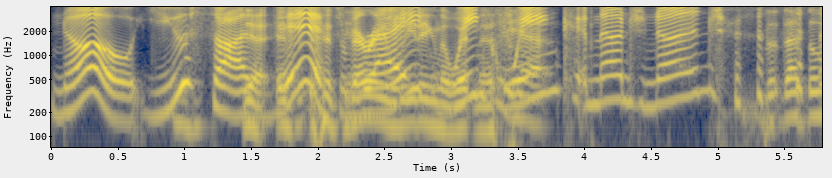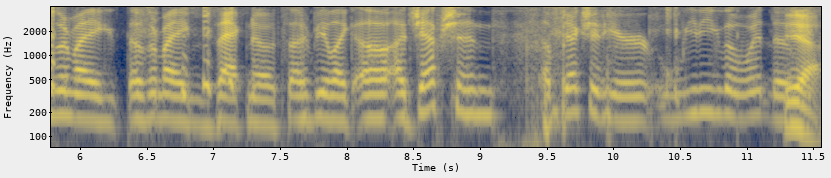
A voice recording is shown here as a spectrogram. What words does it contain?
no, you saw Yeah, this, it's very right? leading the wink, witness. wink, nudge, nudge. Th- that those are my those are my exact notes. I'd be like, uh, objection, objection here, leading the witness. Yeah.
